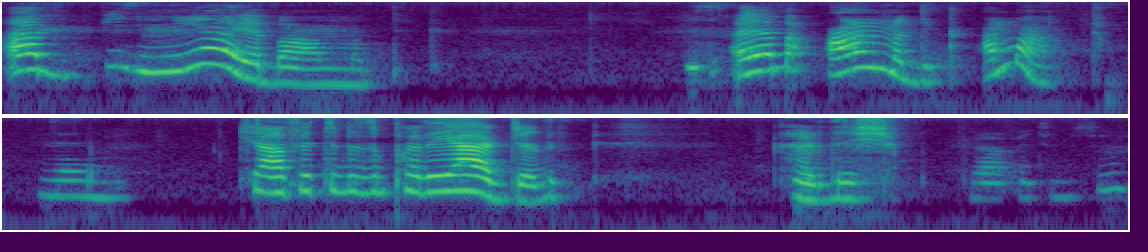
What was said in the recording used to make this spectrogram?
Abi biz niye araba almadık? Biz araba almadık ama. Ne? Kıyafetimizi paraya harcadık. Kardeşim. Kıyafetimizi?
